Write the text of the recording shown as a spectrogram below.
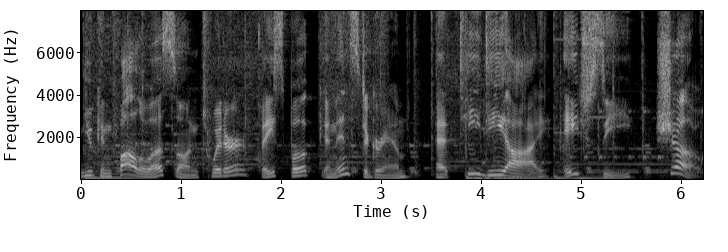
you can follow us on Twitter, Facebook, and Instagram at TDIHC Show.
